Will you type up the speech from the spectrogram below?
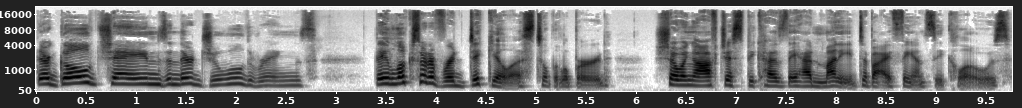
their gold chains and their jeweled rings. They looked sort of ridiculous to Little Bird. showing off just because they had money to buy fancy clothes.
